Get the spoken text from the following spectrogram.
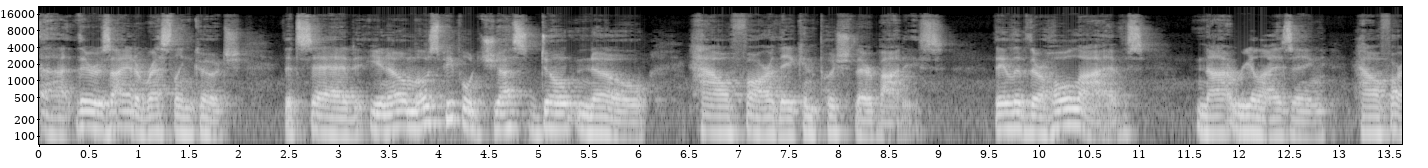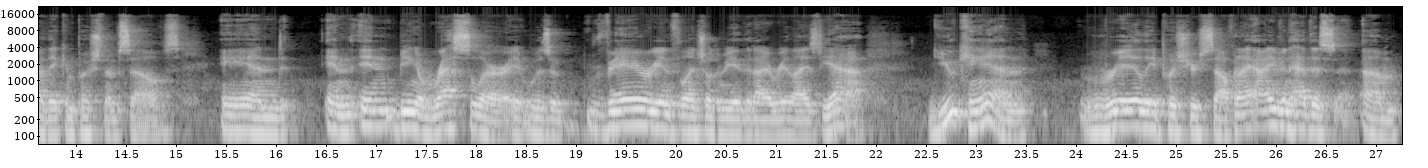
uh, there's, I had a wrestling coach that said, you know, most people just don't know how far they can push their bodies. They live their whole lives not realizing how far they can push themselves. And and in being a wrestler, it was a very influential to me that I realized, yeah, you can really push yourself. And I, I even had this um,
